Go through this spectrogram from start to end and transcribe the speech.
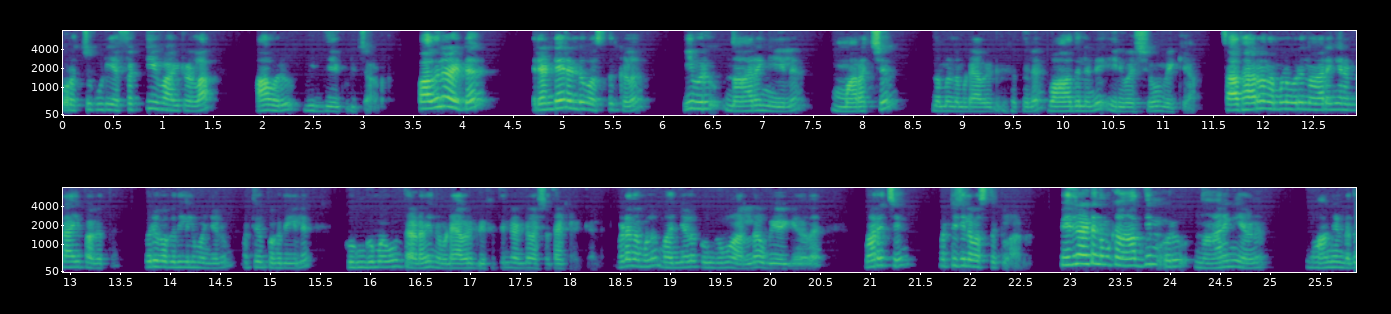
കുറച്ചുകൂടി എഫക്റ്റീവ് ആയിട്ടുള്ള ആ ഒരു വിദ്യയെക്കുറിച്ചാണ്. അപ്പം അതിനായിട്ട് രണ്ടേ രണ്ട് വസ്തുക്കൾ ഈ ഒരു നാരങ്ങയിൽ മറച്ച് നമ്മൾ നമ്മുടെ ആ ഒരു ഗ്രഹത്തിന് വാതിലിന് ഇരുവശവും വെക്കുക. സാധാരണ നമ്മൾ ഒരു നാരങ്ങ രണ്ടായി പകത്ത് ഒരു പകുതിയിൽ മഞ്ഞളും മറ്റൊരു പകുതിയിൽ കുങ്കുമവും തടവി നമ്മുടെ ആ ഒരു ഗൃഹത്തിന്റെ രണ്ട് വശത്തായിട്ട് വെക്കുക. ഇവിടെ നമ്മൾ മഞ്ഞളും കുങ്കുമവും അല്ല ഉപയോഗിക്കുന്നത് മറിച്ച് മറ്റു ചില വസ്തുക്കളാണ്. അപ്പം ഇതിനായിട്ട് നമുക്ക് ആദ്യം ഒരു നാരങ്ങയാണ് വാങ്ങേണ്ടത്.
